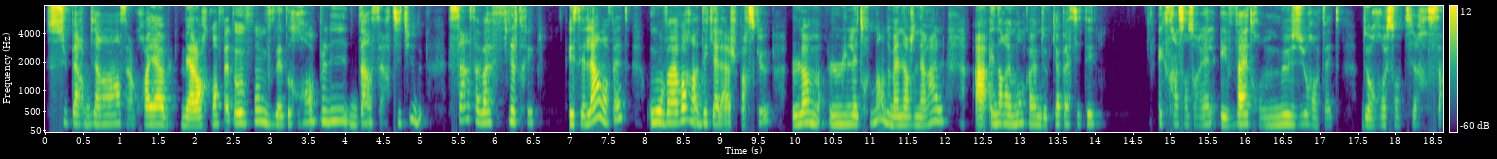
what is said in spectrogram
super bien, c'est incroyable, mais alors qu'en fait, au fond, vous êtes rempli d'incertitudes, ça, ça va filtrer. Et c'est là, en fait, où on va avoir un décalage parce que l'homme, l'être humain, de manière générale, a énormément quand même de capacités extrasensorielles et va être en mesure, en fait, de ressentir ça.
